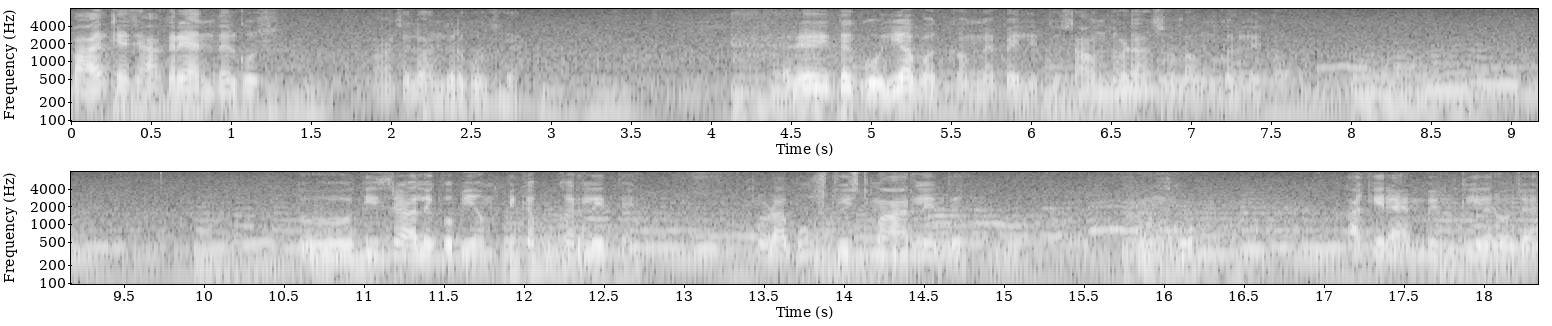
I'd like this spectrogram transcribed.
बाहर क्या झाँक रहे अंदर घुस। हाँ चलो अंदर घुस गया। अरे इधर गोलियाँ बहुत कम है पहले तो साउंड थोड़ा सा कम कर लेता हूँ। तो तीसरे वाले को भी हम पिकअप कर लेते हैं। थोड़ा बूस्ट विस्ट मार लेते फ़ोन को, ताकि रैम भी क्लियर हो जाए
